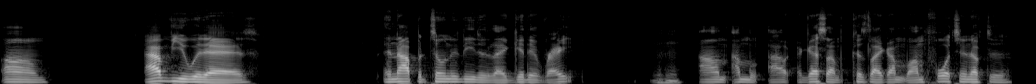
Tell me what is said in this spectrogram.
Um, I view it as an opportunity to like get it right. hmm Um, I'm, I, I guess I'm, cause like I'm, I'm fortunate enough to.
